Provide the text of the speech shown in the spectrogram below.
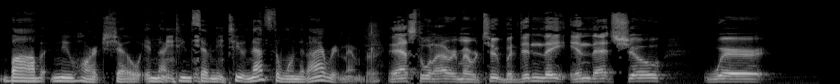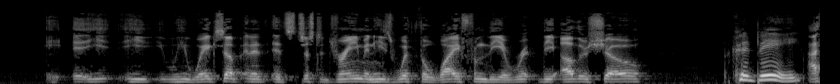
Bob Newhart show in 1972, and that's the one that I remember. That's the one I remember too. But didn't they end that show where he he he, he wakes up and it, it's just a dream and he's with the wife from the the other show? Could be. I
